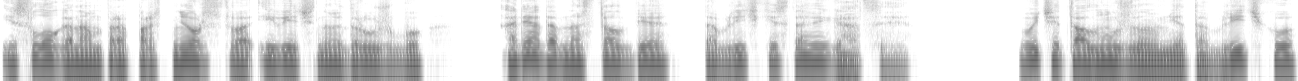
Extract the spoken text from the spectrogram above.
и слоганом про партнерство и вечную дружбу, а рядом на столбе таблички с навигацией. Вычитал нужную мне табличку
